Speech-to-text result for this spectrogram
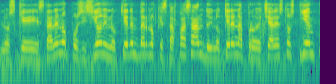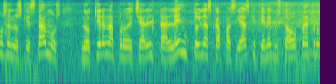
los que están en oposición y no quieren ver lo que está pasando y no quieren aprovechar estos tiempos en los que estamos, no quieren aprovechar el talento y las capacidades que tiene Gustavo Petro,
